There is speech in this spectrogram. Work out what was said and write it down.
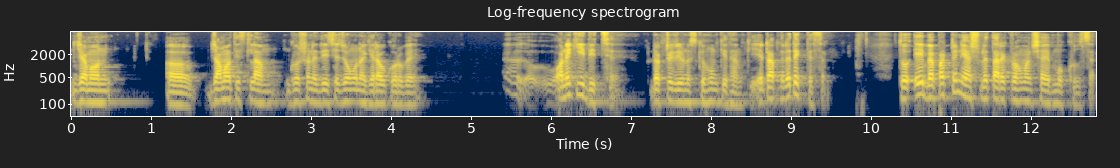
যেমন জামাত ইসলাম ঘোষণা দিয়েছে যমুনা ঘেরাও করবে। অনেকেই দিচ্ছে। ডক্টর ইউনুসকে হুমকি ধামকি, এটা আপনারা দেখতেছেন। তো এই ব্যাপারটা নিয়ে আসলে তারেক রহমান সাহেব মুখ খুলছেন।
